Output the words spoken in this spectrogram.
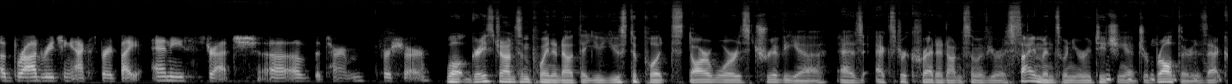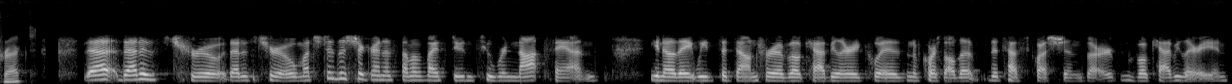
a broad-reaching expert by any stretch uh, of the term, for sure. Well, Grace Johnson pointed out that you used to put Star Wars trivia as extra credit on some of your assignments when you were teaching at Gibraltar. Is that correct? That that is true. That is true. Much to the chagrin of some of my students who were not fans, you know, they we'd sit down for a vocabulary quiz, and of course, all the the test questions are vocabulary and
